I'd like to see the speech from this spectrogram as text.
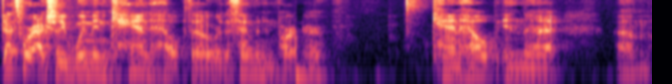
that's where actually women can help though, or the feminine partner can help in that. Um,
